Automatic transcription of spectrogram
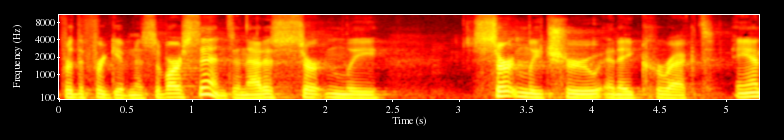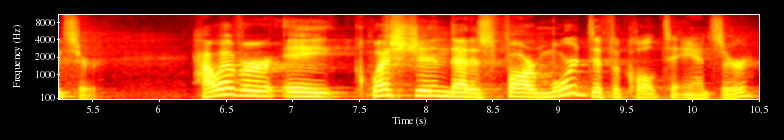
for the forgiveness of our sins. And that is certainly, certainly true and a correct answer. However, a question that is far more difficult to answer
